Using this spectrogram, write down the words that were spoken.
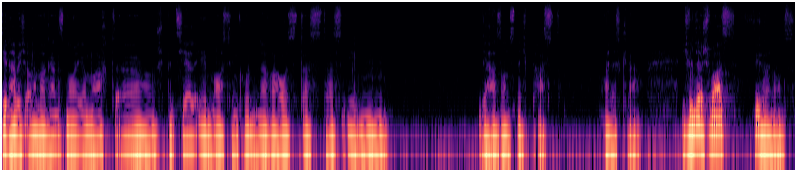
den habe ich auch nochmal ganz neu gemacht, äh, speziell eben aus den Gründen heraus, dass das eben ja sonst nicht passt. Alles klar. Ich wünsche euch was, wir hören uns.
